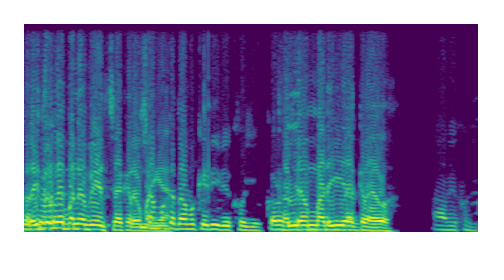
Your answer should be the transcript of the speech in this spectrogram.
ਪਰ। ਇਧਰਲੇ ਬੰਨੇ ਵੇਚ ਚੈੱਕ ਕਰੋ ਮਾਈਆਂ। ਚਮਕ ਦਮ ਕਿਹਦੀ ਵੇਖੋ ਜੀ? ਕਰੋ ਥੱਲੇ ਮਾੜੀ ਆ ਕਰਾਓ ਆ ਵੇਖੋ ਜੀ।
